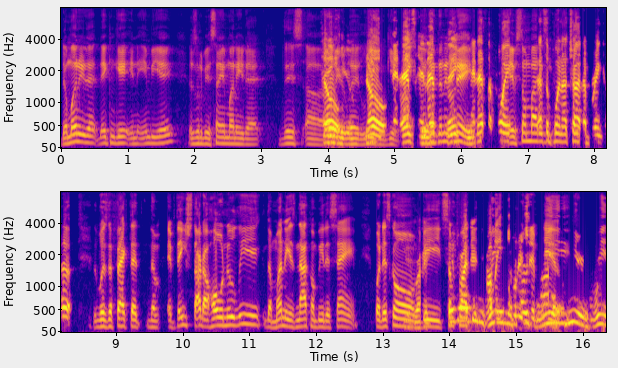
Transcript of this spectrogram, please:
the money that they can get in the NBA is going to be the same money that this uh, No, no, get. and that's, and, that's, the end of the day, and that's the point. if somebody that's the point I tried to bring up was the fact that the if they start a whole new league, the money is not going to be the same, but it's going Right. to be some It kind won't of be probably in ownership five deal. years. We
